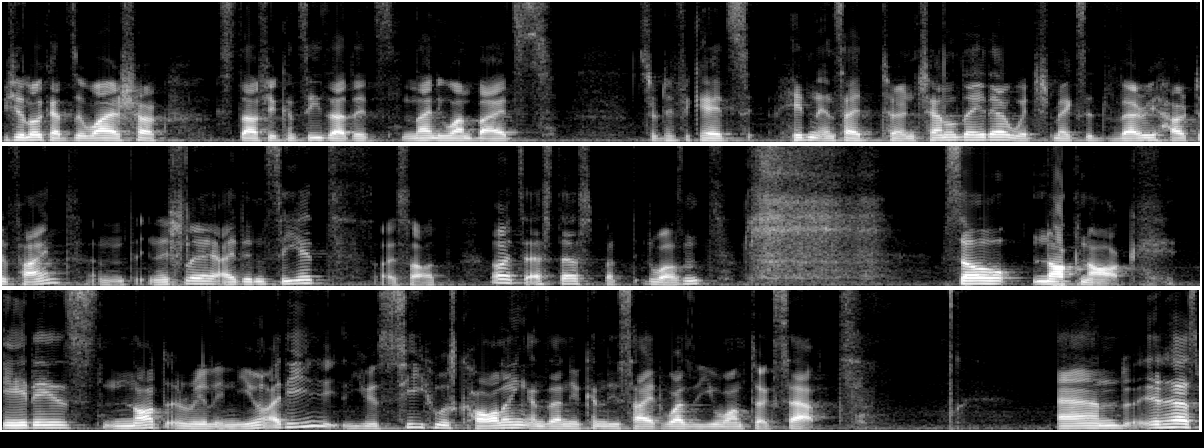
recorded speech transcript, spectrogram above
if you look at the Wireshark stuff, you can see that it's 91 bytes certificates hidden inside turn channel data, which makes it very hard to find. And initially, I didn't see it. So I thought, oh, it's SDS, but it wasn't. So knock knock. It is not a really new idea. You see who's calling, and then you can decide whether you want to accept. And it has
